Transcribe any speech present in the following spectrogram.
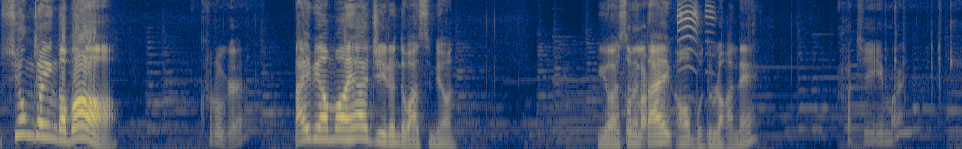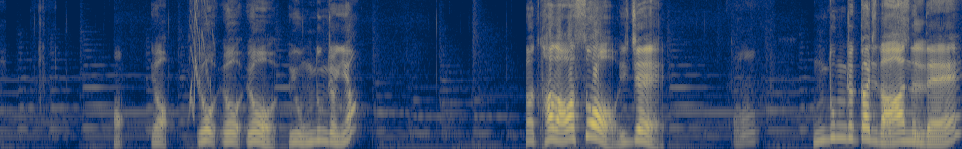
수영장인가봐 그러게 다이빙 한번 해야지 이런데 왔으면 여기 왔으면. 다이 어 못 올라가네 하지만 어? 야, 요, 요, 요, 여기 운동장이야? 야, 다 나왔어, 이제. 어 운동장까지 버스. 나왔는데.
